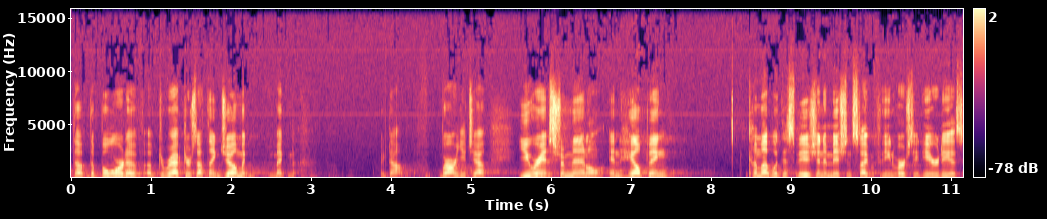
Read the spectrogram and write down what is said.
the, the board of, of directors. I think Joe Mc, Mc, McDonald, where are you, Joe? You were instrumental in helping come up with this vision and mission statement for the university, and here it is.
